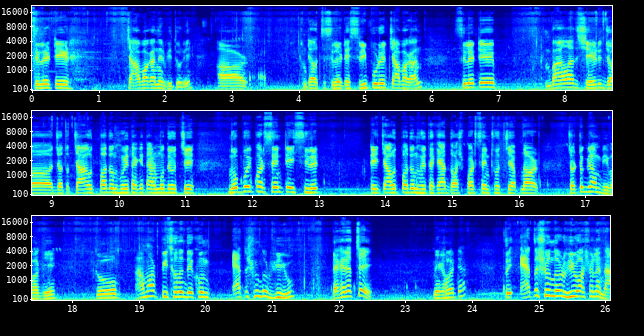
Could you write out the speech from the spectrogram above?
সিলেটের চা বাগানের ভিতরে। আর এটা হচ্ছে সিলেটের শ্রীপুরের চা বাগান। সিলেটে বাংলাদেশের যত চা উৎপাদন হয়ে থাকে, তার মধ্যে হচ্ছে নব্বই পার্সেন্ট এই সিলেটে চা উৎপাদন হয়ে থাকে, আর দশ পার্সেন্ট হচ্ছে আপনার চট্টগ্রাম বিভাগে। তো আমার পিছনে দেখুন, এত সুন্দর ভিউ দেখা যাচ্ছে? মেঘালয়টা? তো এত সুন্দর ভিউ আসলে না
